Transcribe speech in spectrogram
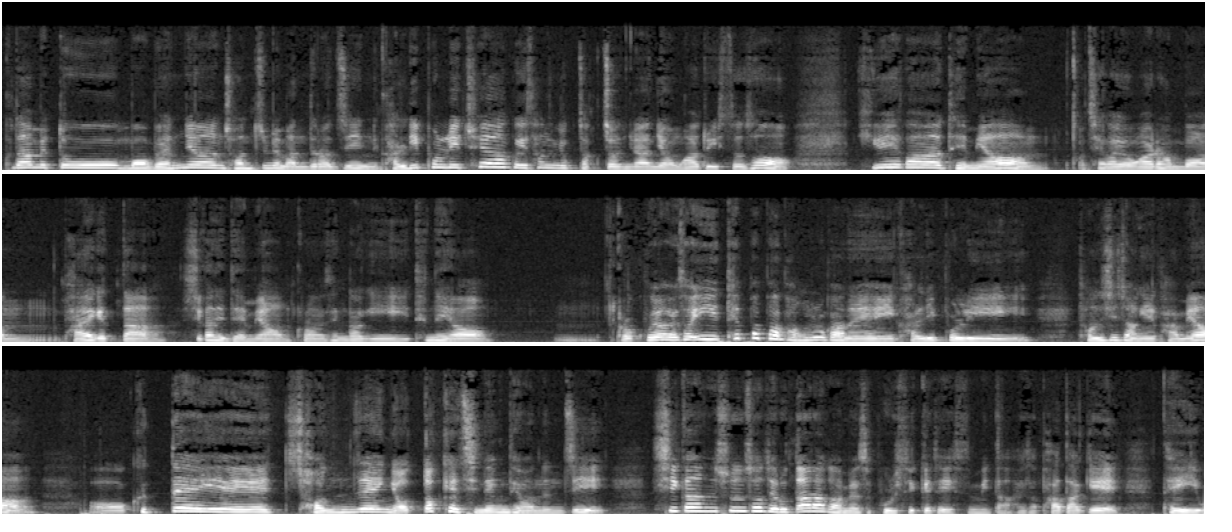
그 다음에 또 뭐 몇 년 전쯤에 만들어진 갈리폴리 최악의 상륙 작전이라는 영화도 있어서 기회가 되면 제가 영화를 한번 봐야겠다. 시간이 되면 그런 생각이 드네요. 음, 그렇고요. 그래서 이 테파파 박물관의 이 갈리폴리 전시장에 가면 어, 그때의 전쟁이 어떻게 진행되었는지 시간 순서대로 따라가면서 볼 수 있게 되어 있습니다. 그래서 바닥에 Day 1,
